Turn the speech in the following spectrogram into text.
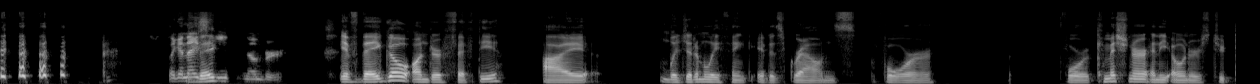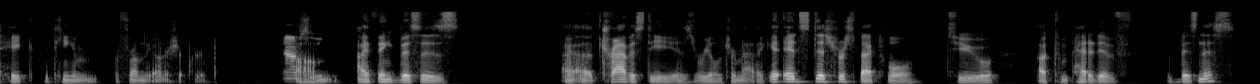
like a nice They- even number. If they go under 50, I legitimately think it is grounds for for commissioner and the owners to take the team from the ownership group. Absolutely. Um, I think this is a, travesty is real dramatic. It, it's disrespectful to a competitive business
